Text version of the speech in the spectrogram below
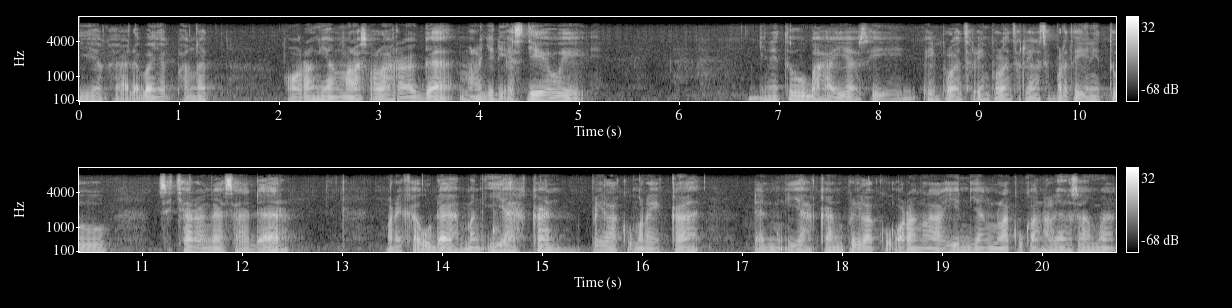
Iya kayak ada banyak banget orang yang malas olahraga malah jadi SJW ini tuh bahaya sih influencer-influencer yang seperti ini tuh secara nggak sadar mereka udah mengiyahkan perilaku mereka dan mengiyahkan perilaku orang lain yang melakukan hal yang sama.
